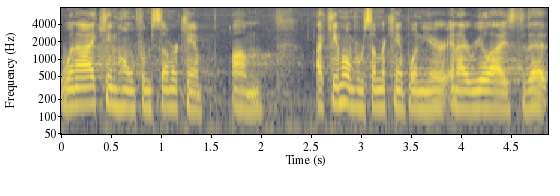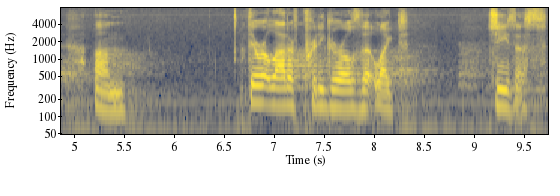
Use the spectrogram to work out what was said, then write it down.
When I came home from summer camp um, I came home from summer camp one year and I realized that um, there were a lot of pretty girls that liked Jesus.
